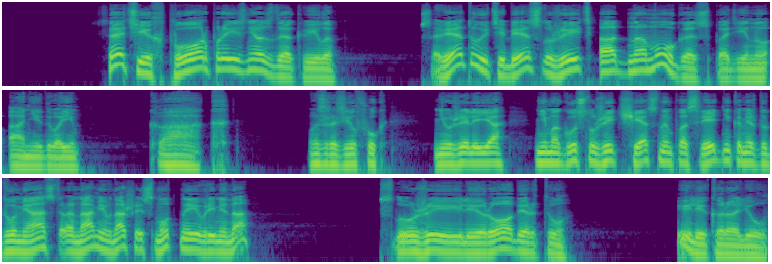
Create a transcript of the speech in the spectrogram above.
— С этих пор, — произнес Даквила, — советую тебе служить одному господину, а не двоим. — Как? — возразил Фук. — Неужели я не могу служить честным посредником между двумя сторонами в наши смутные времена? — Служи или Роберту, или королю.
